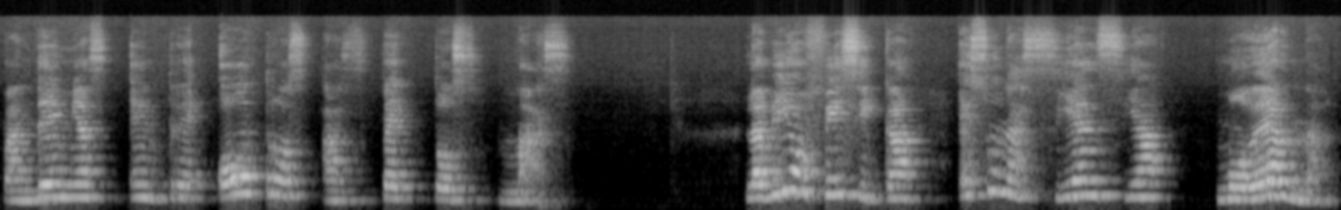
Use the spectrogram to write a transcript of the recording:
pandemias, entre otros aspectos más. La biofísica es una ciencia moderna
